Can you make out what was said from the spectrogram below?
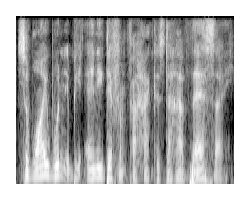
So why wouldn't it be any different for hackers to have their say?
